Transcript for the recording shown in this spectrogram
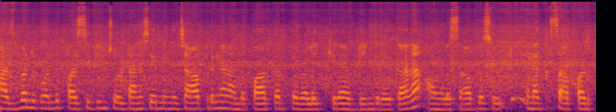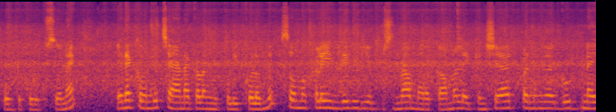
ஹஸ்பண்டுக்கு வந்து பசிக்குன்னு சொல்லிட்டாங்க. சரி நீங்கள் சாப்பிடுங்க நான் அந்த பாத்திரத்தை விளைக்கிறேன் அப்படிங்கிறதுக்காக அவங்கள சாப்பிட சொல்லிட்டு எனக்கு சாப்பாடு போட்டு கொடுக்க சொன்னேன். எனக்கு வந்து சேனக்கிழங்கு புளிக்குழம்பு. ஸோ மக்களே இந்த வீடியோ பிடிச்சிருந்தால் மறக்காமல் லைக் அண்ட் ஷேர் பண்ணுங்கள் குட் நைட்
